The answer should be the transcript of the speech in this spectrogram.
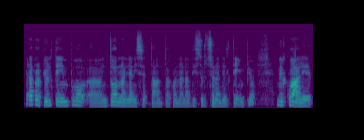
era proprio il tempo eh, intorno agli anni 70, con la distruzione del Tempio, nel quale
